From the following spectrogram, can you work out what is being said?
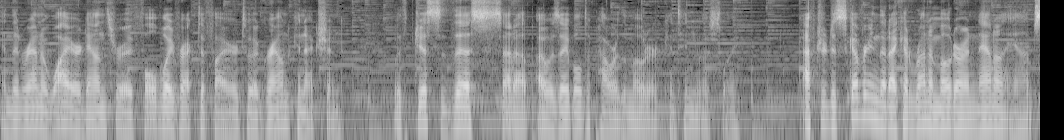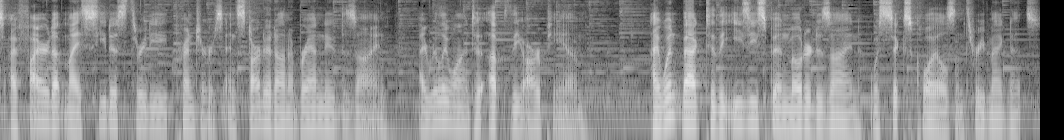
and then ran a wire down through a full wave rectifier to a ground connection. With just this setup, I was able to power the motor continuously. After discovering that I could run a motor on nanoamps, I fired up my Cetus 3D printers and started on a brand new design. I really wanted to up the RPM. I went back to the EZ-Spin motor design with six coils and three magnets.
